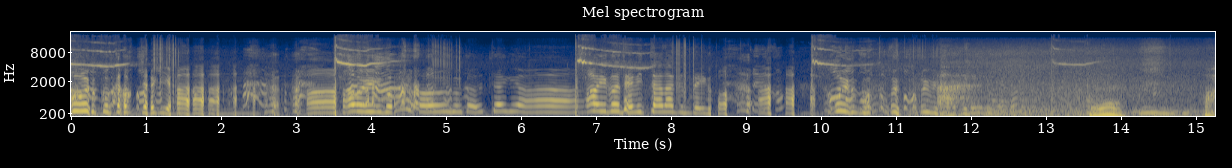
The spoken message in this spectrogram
어이구 깜짝이야. 아, 아이고, 아이고 깜짝이야. 아이고 재밌잖아 근데 이거. 아, 어이구, 어이구. 오, 와,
